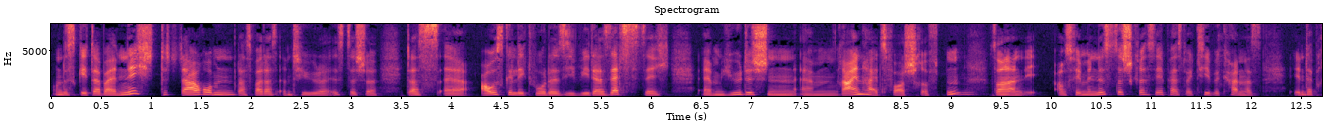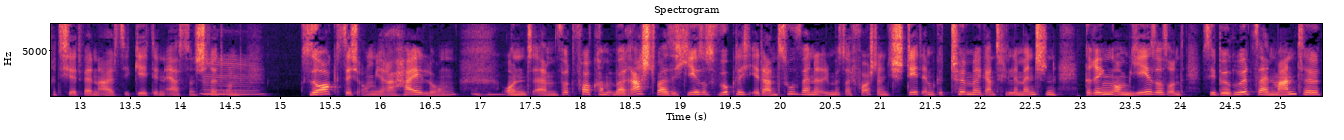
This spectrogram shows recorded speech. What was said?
Und es geht dabei nicht darum, das war das Antijudaistische, das äh, ausgelegt wurde, sie widersetzt sich ähm, jüdischen ähm, Reinheitsvorschriften, mhm. sondern aus feministisch-christlicher Perspektive kann das interpretiert werden als, sie geht den ersten Schritt mhm. und sorgt sich um ihre Heilung mhm. und ähm, wird vollkommen überrascht, weil sich Jesus wirklich ihr dann zuwendet. Ihr müsst euch vorstellen, die steht im Getümmel, ganz viele Menschen dringen um Jesus und sie berührt seinen Mantel,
